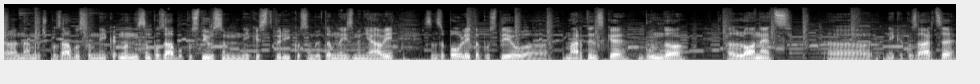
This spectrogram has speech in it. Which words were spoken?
Uh, namreč pozabil sem nekaj, no nisem pozabil, pustil sem nekaj stvari, ko sem bil tam na izmenjavi. Sem za pol leta pustil uh, Martinske, Bundo, uh, Lonec, uh, neke kozarce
